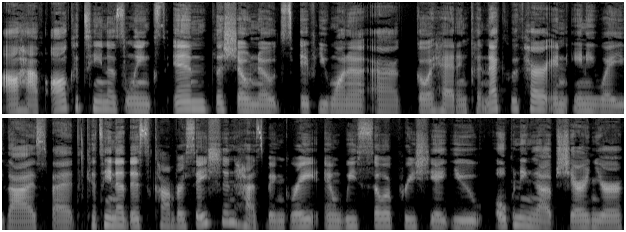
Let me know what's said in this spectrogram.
I'll have all Katina's links in the show notes if you want to uh, go ahead and connect with her in any way, you guys. But Katina, this conversation has been great, and we so appreciate you opening up, sharing your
